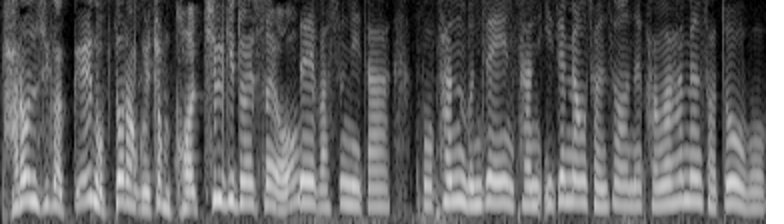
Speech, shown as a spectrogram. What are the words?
발언 수가 꽤 높더라고요. 좀 거칠기도 했어요. 네, 맞습니다. 뭐 반 문재인, 반 이재명 전선을 강화하면서도 뭐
